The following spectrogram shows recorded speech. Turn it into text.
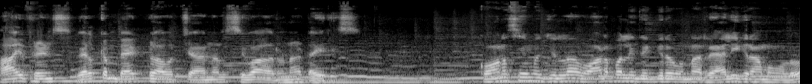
Hi friends welcome back to our channel Shiva Aruna diaries Konaseema జిల్లా వాడపల్లి దగ్గర ఉన్న ర్యాలీ గ్రామంలో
